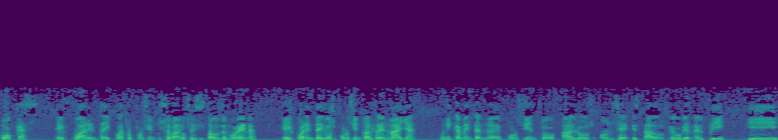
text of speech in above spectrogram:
bocas, el 44% se va a los seis estados de Morena, el 42% al Tren Maya, únicamente el 9% a los 11 estados que gobierna el PRI y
